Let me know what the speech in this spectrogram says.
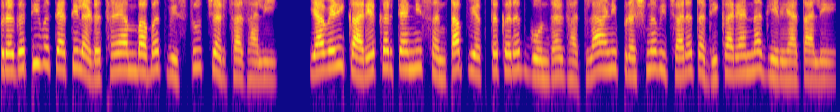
प्रगती व त्यातील अडथळ्यांबाबत विस्तृत चर्चा झाली. यावेळी कार्यकर्त्यांनी संताप व्यक्त करत गोंधळ घातला आणि प्रश्न विचारत अधिकाऱ्यांना घेण्यात आले.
